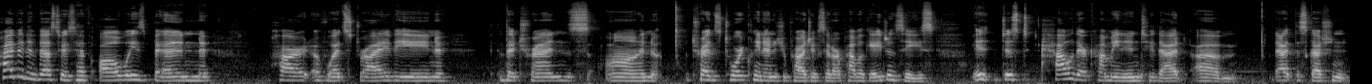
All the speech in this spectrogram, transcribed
private investors have always been part of what's driving the trends on trends toward clean energy projects in our public agencies. It just how they're coming into that um, that discussion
